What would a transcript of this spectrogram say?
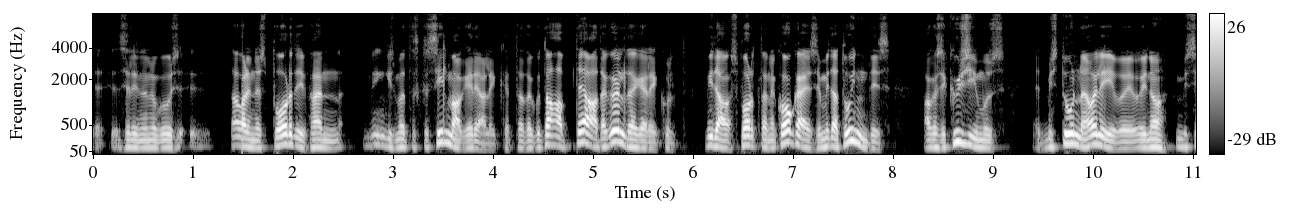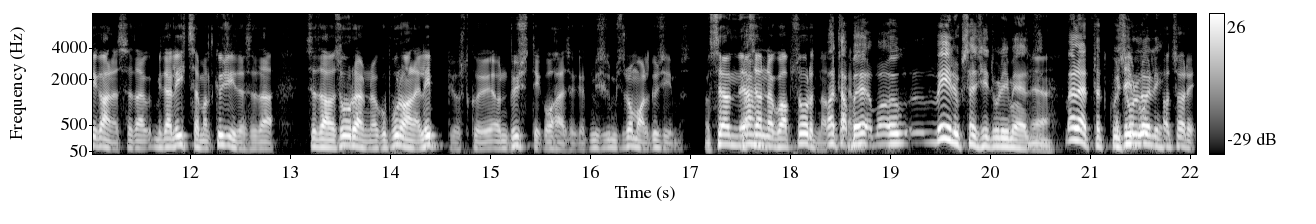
selline nagu tavaline spordifänn mingis mõttes ka silmakirjalik, et ta nagu tahab teada küll tegelikult, mida sportlane koges ja mida tundis, aga see küsimus, et mis tunne oli või, või noh, mis iganes seda, mida lihtsamalt küsida, seda seda suurem nagu punane lipp justkui on püsti kohe, et mis, mis rumal küsimus. no see on ja jah see on, nagu absurdne. vaata, veel üks asi tuli meelde yeah., mäletad, kui sul oli oot sorry,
